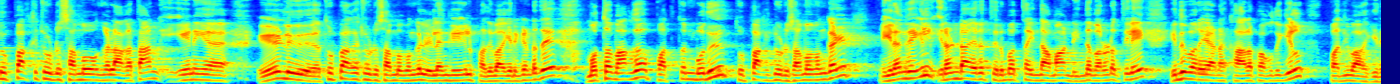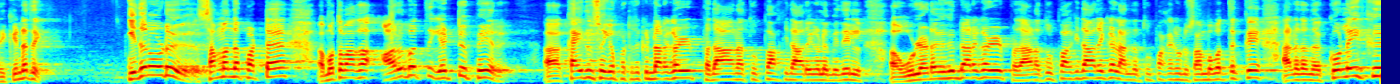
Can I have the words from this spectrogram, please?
துப்பாக்கிச்சூட்டு சம்பவங்களாகத்தான் ஏனைய ஏழு துப்பாக்கிச்சூட்டு சம்பவங்கள் இலங்கையில் பதிவாகி இருக்கின்றது மொத்தமாக பத்தொன்பது துப்பாக்கிச்சூட்டு சம்பவங்கள். இலங்கையில் இரண்டாயிரத்தி இருபத்தைந்தாம் ஆண்டு இந்த வருடத்திலே இதுவரையான காலப்பகுதியில் பதிவாகி இருக்கின்றது. இதனோடு சம்பந்தப்பட்ட மொத்தமாக அறுபத்தி எட்டு பேர் அஹ், கைது செய்யப்பட்டிருக்கின்றார்கள். பிரதான துப்பாக்கிதாரிகளும் இதில் உள்ளடங்குகின்றார்கள். பிரதான துப்பாக்கிதாரிகள் அந்த துப்பாக்கிச்சூடு சம்பவத்துக்கு அல்லது அந்த கொலைக்கு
